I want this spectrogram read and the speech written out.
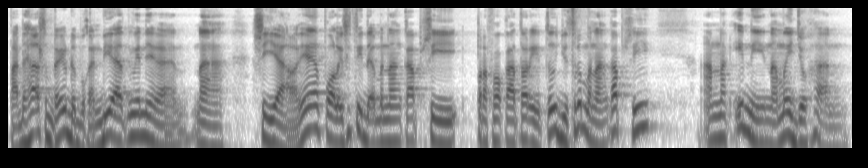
Padahal sebenarnya udah bukan dia adminnya kan. Nah sialnya polisi tidak menangkap si provokator itu justru menangkap si anak ini namanya Johan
